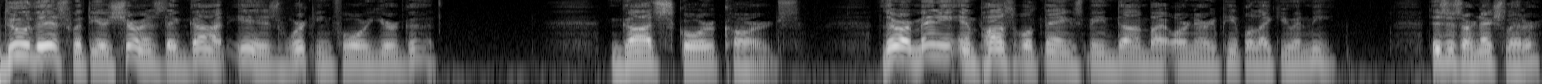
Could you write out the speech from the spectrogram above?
Do this with the assurance that God is working for your good. God's scorecards. There are many impossible things being done by ordinary people like you and me. This is our next letter.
